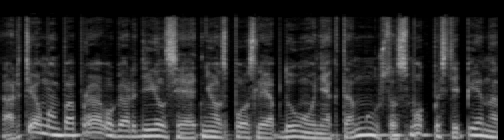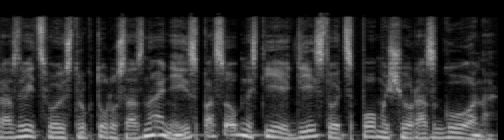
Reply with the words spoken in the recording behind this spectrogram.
Артем им по праву гордился и отнес после обдумывания к тому, что смог постепенно развить свою структуру сознания и способность ею действовать с помощью разгона.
